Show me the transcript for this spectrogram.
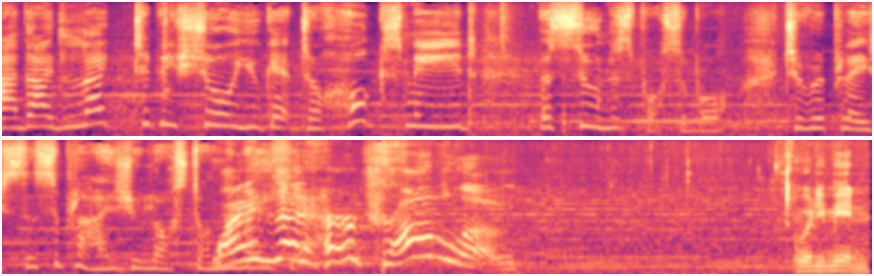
And I'd like to be sure you get to Hogsmeade as soon as possible to replace the supplies you lost on Why the way is that her problem? What do you mean?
